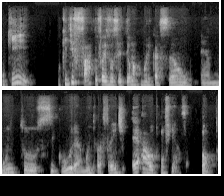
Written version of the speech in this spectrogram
o que, o que de fato faz você ter uma comunicação é, muito segura, muito para frente, é a autoconfiança. Ponto.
